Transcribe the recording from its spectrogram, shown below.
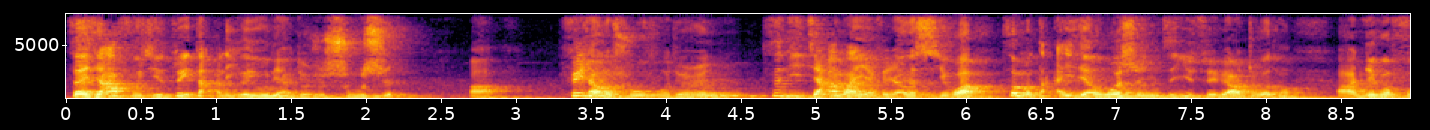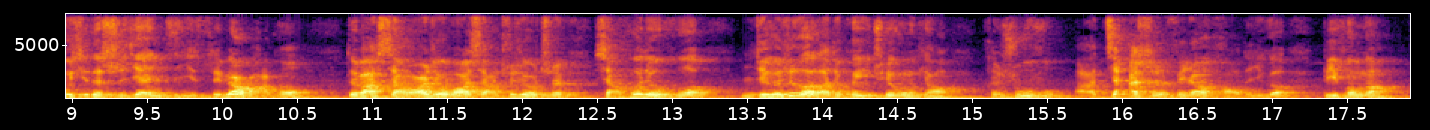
在家复习最大的一个优点就是舒适啊。非常的舒服，就是你自己家嘛，也非常的习惯。这么大一间卧室，你自己随便折腾啊，你这个复习的时间你自己随便把控，对吧？想玩就玩，想吃就吃，想喝就喝。你这个热了就可以吹空调，很舒服啊。家是非常好的一个避风港。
